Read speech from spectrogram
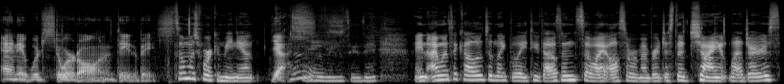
and it would store it all in a database. So much more convenient. Yes. Easy. And I went to college in like the late 2000s, so I also remember just the giant ledgers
